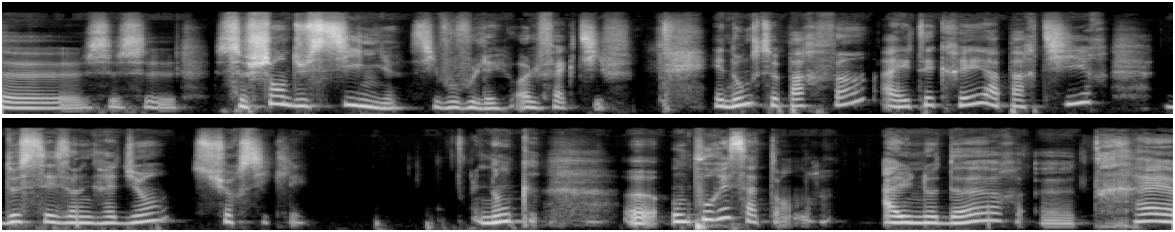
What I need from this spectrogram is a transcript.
euh, ce, champ du cygne, si vous voulez, olfactif. Et donc ce parfum a été créé à partir de ces ingrédients surcyclés. Donc euh, on pourrait s'attendre à une odeur euh, très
